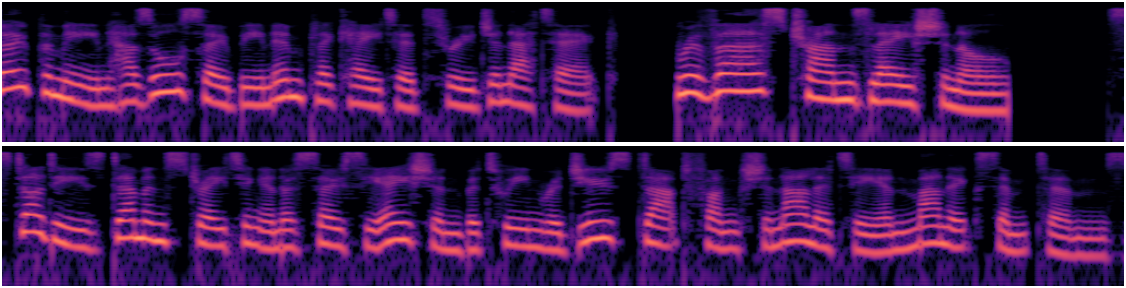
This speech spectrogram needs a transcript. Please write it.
Dopamine has also been implicated through genetic reverse translational studies demonstrating an association between reduced DAT functionality and manic symptoms.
